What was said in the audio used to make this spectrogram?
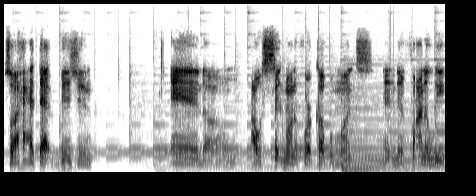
So I had that vision, and um, I was sitting on it for a couple months, and then finally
